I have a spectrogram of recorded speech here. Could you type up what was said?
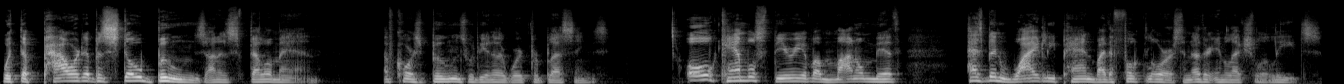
with the power to bestow boons on his fellow man. Of course, boons would be another word for blessings. Old Campbell's theory of a monomyth has been widely panned by the folklorists and other intellectual elites.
